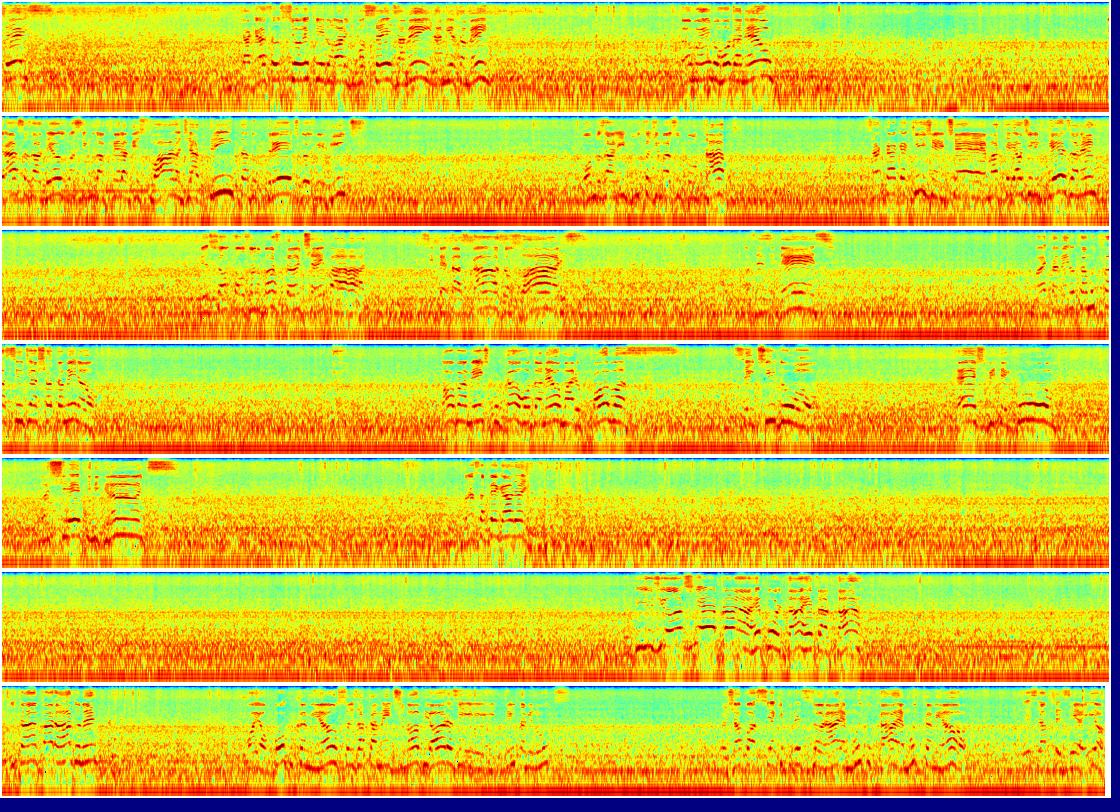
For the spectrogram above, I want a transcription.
vocês. Que a graça do Senhor entre no lar de vocês, amém? Na minha também. Estamos aí no Rodanel. Graças a Deus, uma segunda-feira abençoada, dia 30 de 3 de 2020. Vamos ali em busca de mais um contrato. Essa carga aqui, gente, é material de limpeza, né? Pessoal tá usando bastante aí para desinfetar as casas, os lares, as residências. Mas também não tá muito facinho de achar também não. Novamente por cá o Rodanel Mário Covas Sentido Regis Bittencourt Anchieta Imigrantes Por essa pegada aí O vídeo de hoje é pra reportar, retratar que tá parado, né? Olha, pouco caminhão, são exatamente 9 horas e 30 minutos. Eu já passei aqui por esses horários, é muito carro, é muito caminhão, ó. Não sei se dá pra vocês verem aí, ó.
